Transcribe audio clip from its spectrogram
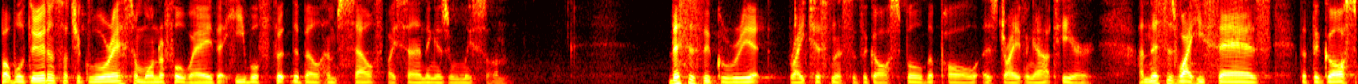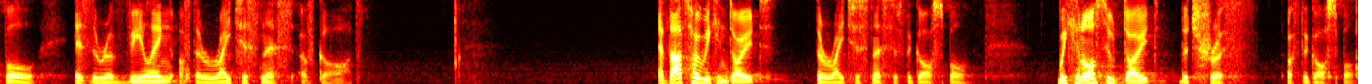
but will do it in such a glorious and wonderful way that he will foot the bill himself by sending his only son. This is the great righteousness of the gospel that Paul is driving at here. And this is why he says that the gospel is the revealing of the righteousness of God. If that's how we can doubt the righteousness of the gospel, we can also doubt the truth of the gospel.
